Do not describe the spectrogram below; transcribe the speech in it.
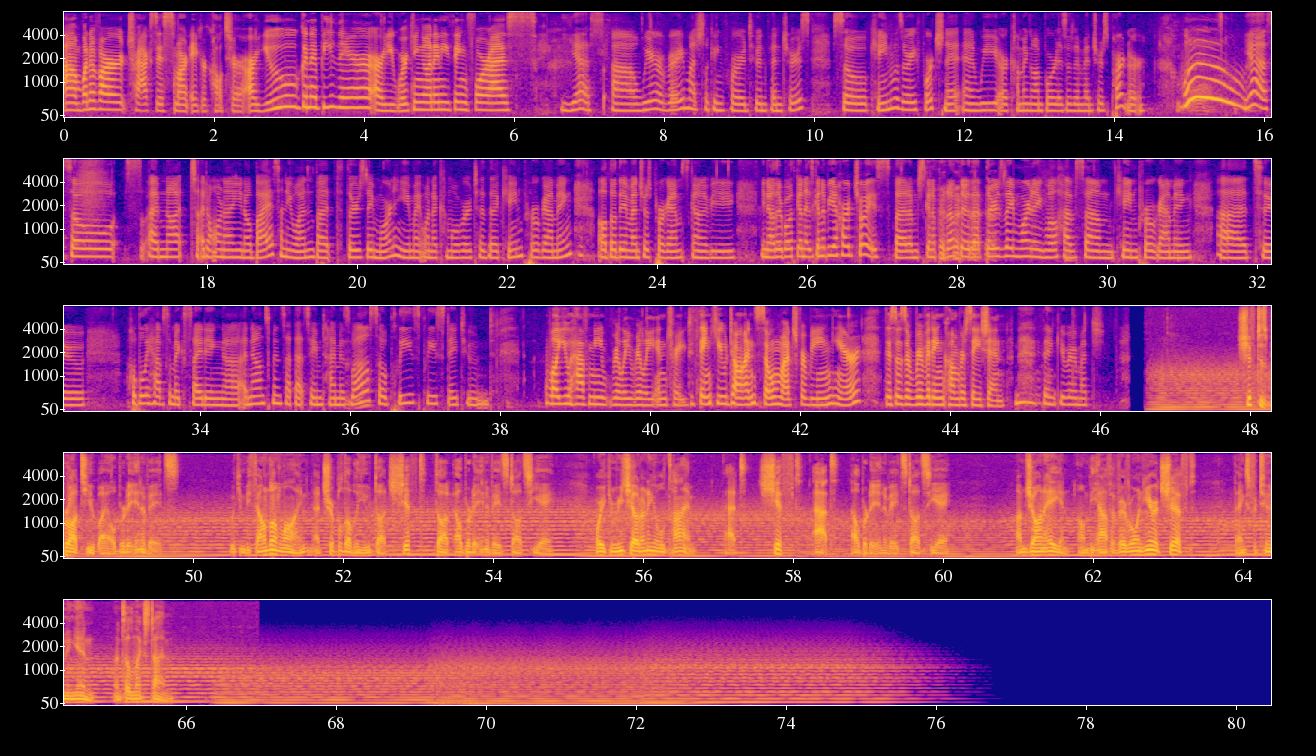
Um, one of our tracks is Smart Agriculture. Are you going to be there? Are you working on anything for us? Yes, uh, we are very much looking forward to InVentures. So CAAIN was very fortunate, and we are coming on board as an InVentures partner. Woo! Yeah, so, so I'm not. I don't want to, you know, bias anyone, but Thursday morning you might want to come over to the CAAIN programming. Although the InVentures program is going to be, you know, they're both going to. It's going to be a hard choice, but I'm just going to put it out there that Thursday morning we'll have some CAAIN programming uh, to hopefully have some exciting uh, announcements at that same time as mm-hmm. well. So please, please stay tuned. Well, you have me really, really intrigued. Thank you, Dawn, so much for being here. This was a riveting conversation. Thank you very much. Shift is brought to you by Alberta Innovates. We can be found online at www.shift.albertainnovates.ca, or you can reach out any old time at shift at albertainnovates.ca. I'm John Hagan on behalf of everyone here at Shift. Thanks for tuning in. Until next time.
